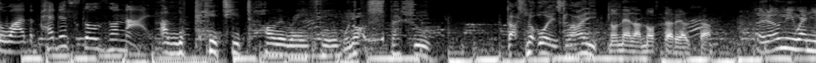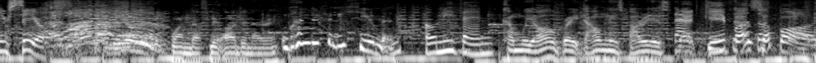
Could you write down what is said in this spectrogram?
so why the pedestals are nice. And the pity tolerated. We're not special. That's not what it's like. Non è la nostra realtà. And only when you see us. Wonderfully ordinary. Wonderfully human. Only then can we all break down these barriers that keep us apart.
